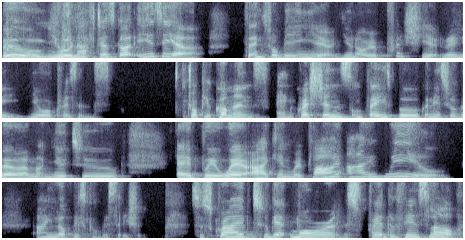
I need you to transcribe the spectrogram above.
Boom, your life just got easier. Thanks for being here. You know, I appreciate really your presence. Drop your comments and questions on Facebook, on Instagram, on YouTube. Everywhere I can reply, I will. I love this conversation. Subscribe to get more, spread the fierce love,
